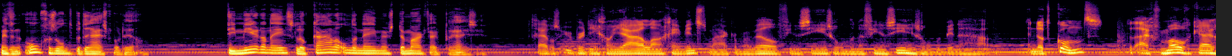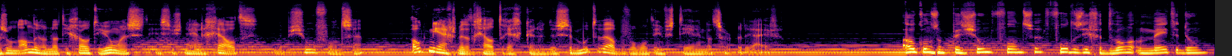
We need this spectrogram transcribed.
met een ongezond bedrijfsmodel, die meer dan eens lokale ondernemers de markt uitprijzen. Bedrijven als Uber die gewoon jarenlang geen winst maken, maar wel financieringsronde na financieringsronde binnenhalen. En dat komt, dat eigen vermogen krijgen ze onder andere omdat die grote jongens, het institutionele geld, de pensioenfondsen, ook niet ergens met dat geld terecht kunnen. Dus ze moeten wel bijvoorbeeld investeren in dat soort bedrijven. Ook onze pensioenfondsen voelden zich gedwongen om mee te doen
